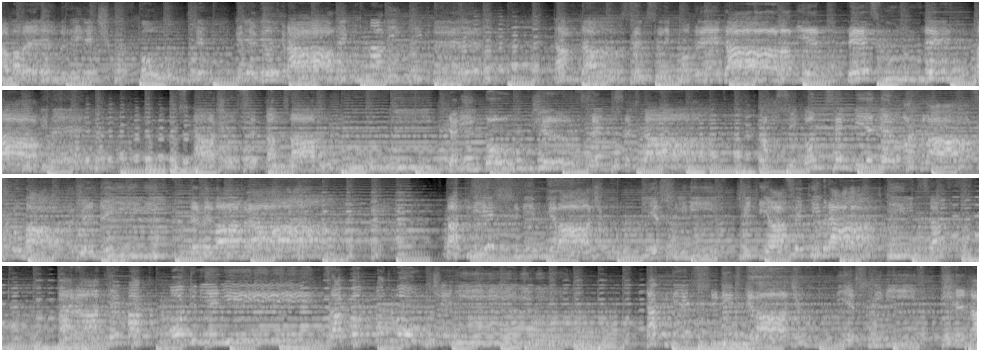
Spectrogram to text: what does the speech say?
na malém rynečku v koutě, kde byl krámek malinky tvé. Tam dal jsem slib modré dálavě, té svůdné bábivé. Snášel se tam závoj vůní, kterým toužil jsem se vzdát. A přitom jsem věděl, a lásko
